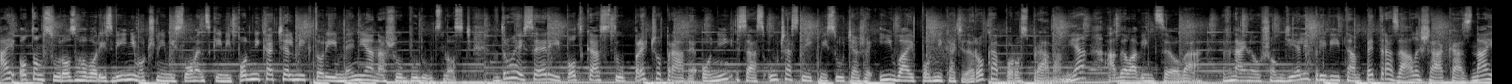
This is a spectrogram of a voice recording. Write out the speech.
Aj o tom sú rozhovory s výnimočnými slovenskými podnikateľmi, ktorí menia našu budúcnosť. V druhej sérii podcastu Prečo práve oni sa s účastníkmi súťaže EY Podnikateľ roka porozprávam ja, Adela Vinceová. V najnovšom dieli privítam Petra Zálešáka z Naj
